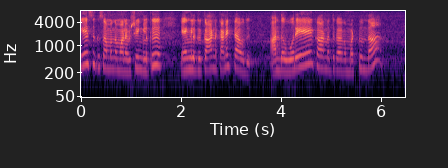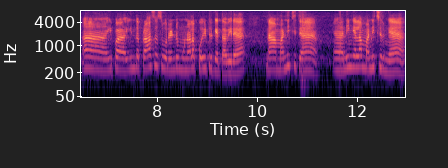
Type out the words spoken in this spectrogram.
கேஸுக்கு சம்மந்தமான விஷயங்களுக்கு எங்களுக்கு கான் கனெக்ட் ஆகுது. அந்த ஒரே காரணத்துக்காக மட்டும்தான் இப்போ இந்த ப்ராசஸ் ஒரு ரெண்டு மூணு நாளாக போயிட்டுருக்கே தவிர நான் மன்னிச்சிட்டேன். அஹ் எல்லாம் மன்னிச்சிருங்க.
